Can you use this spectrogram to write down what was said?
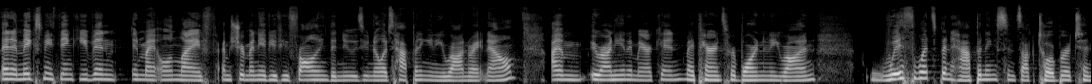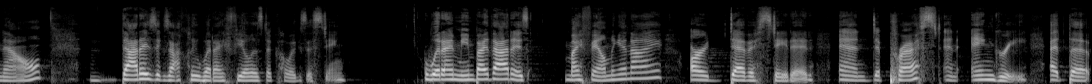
And it makes me think, even in my own life, I'm sure many of you, if you're following the news, you know what's happening in Iran right now. I'm Iranian American. My parents were born in Iran. With what's been happening since October to now, that is exactly what I feel is the coexisting. What I mean by that is my family and I are devastated and depressed and angry at the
